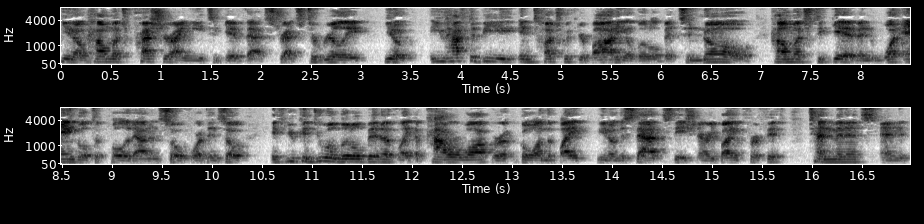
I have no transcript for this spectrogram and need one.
you know how much pressure I need to give that stretch to really, you know, you have to be in touch with your body a little bit to know how much to give and what angle to pull it out and so forth. And so if you can do a little bit of like a power walk or go on the bike, you know, the stat stationary bike for 5, 10 minutes and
